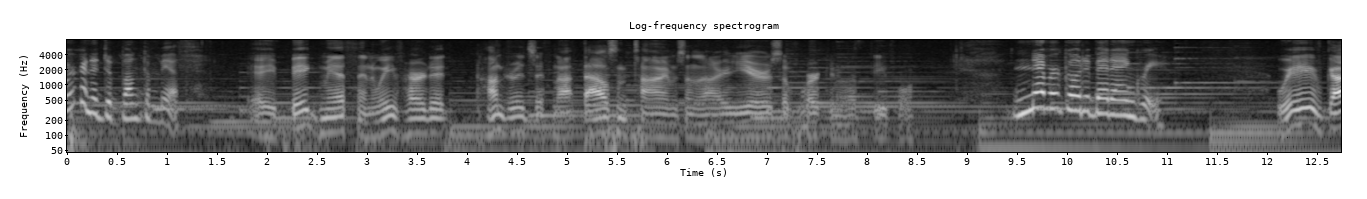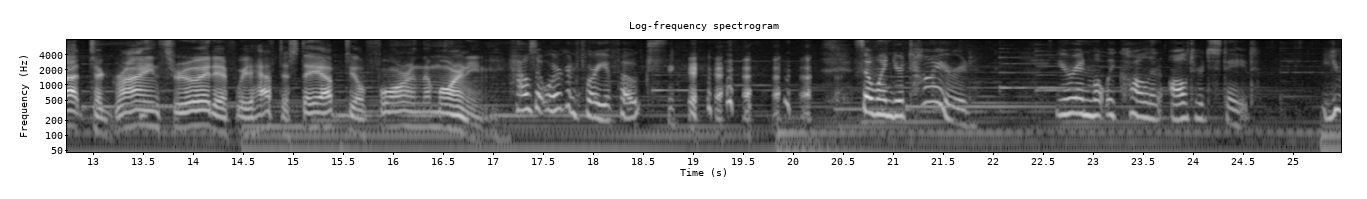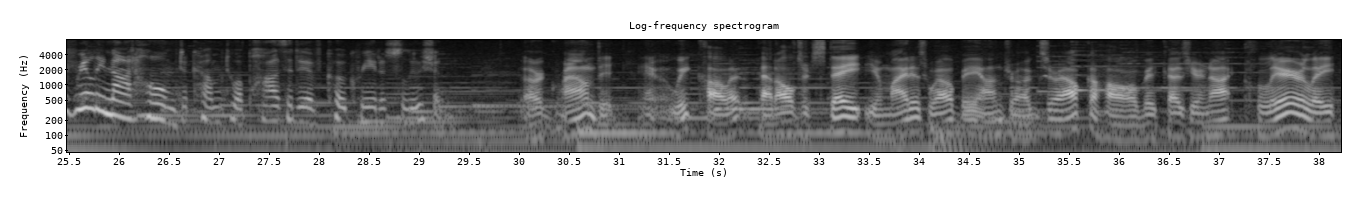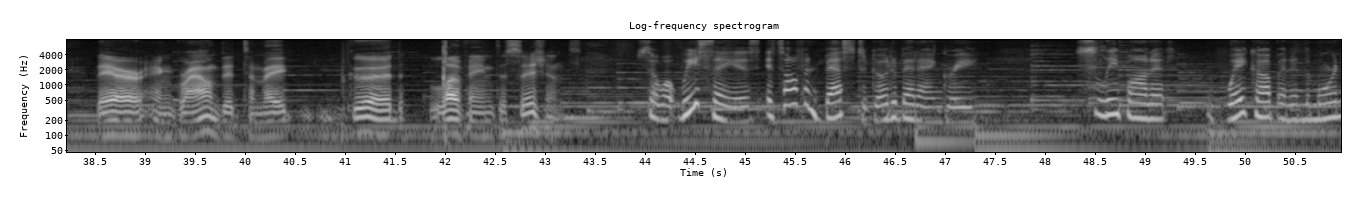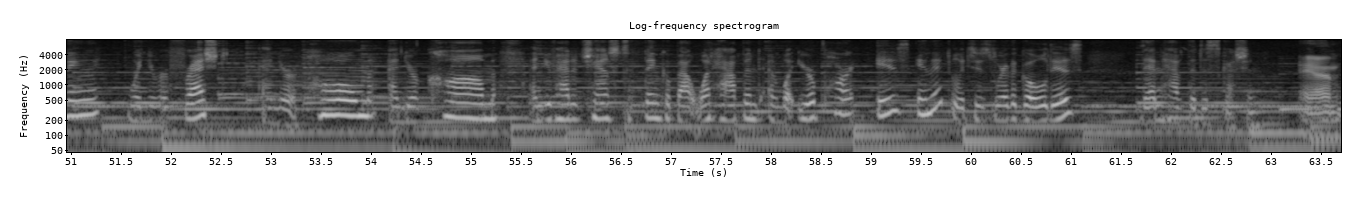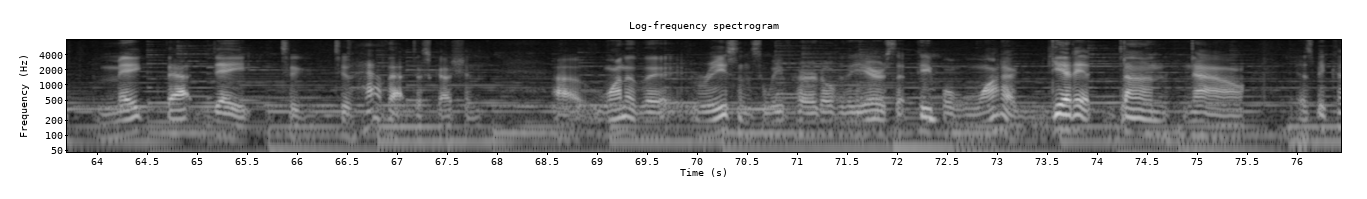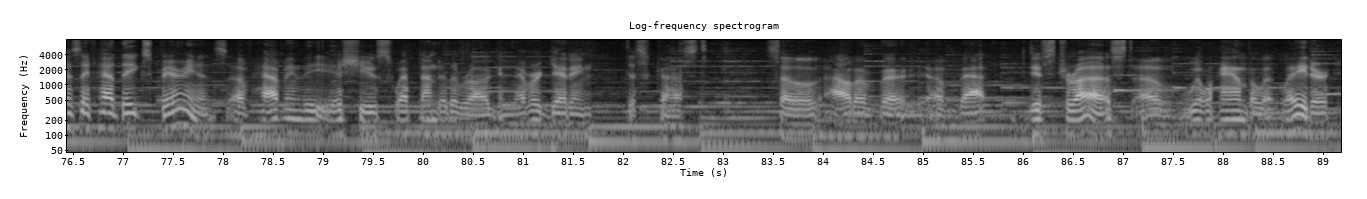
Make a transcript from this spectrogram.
we're going to debunk a myth. A big myth, and we've heard it hundreds, if not thousand times in our years of working with people. Never go to bed angry. We've got to grind through it if we have to stay up till four in the morning. How's it working for you, folks? so, when you're tired, you're in what we call an altered state. You're really not home to come to a positive, co creative solution. Or grounded. We call it that altered state. You might as well be on drugs or alcohol because you're not clearly there and grounded to make good loving decisions. So, what we say is it's often best to go to bed angry, sleep on it, wake up, and in the morning, when you're refreshed and you're home and you're calm and you've had a chance to think about what happened and what your part is in it, which is where the gold is, then have the discussion. And make that date to, to have that discussion. Uh, one of the reasons we've heard over the years that people want to get it done now is because they've had the experience of having the issue swept under the rug and never getting discussed. So out of, the, of that distrust of we'll handle it later,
